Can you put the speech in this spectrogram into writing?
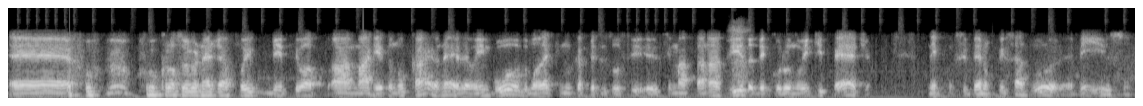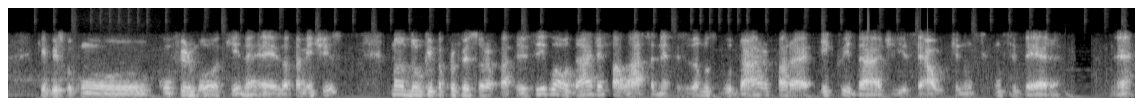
É, o, o crossover né, já foi, meteu a, a marreta no Caio, né? Ele é um engodo, moleque que nunca precisou se, se matar na vida, decorou no Wikipedia, nem considera um pensador, é bem isso. Que o bispo com, confirmou aqui, né? É exatamente isso. Mandou aqui para a professora Patrícia: igualdade é falácia, né? Precisamos mudar para equidade. Isso é algo que não se considera, né?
